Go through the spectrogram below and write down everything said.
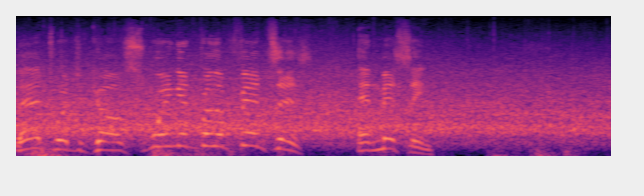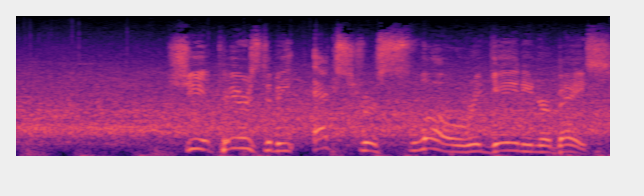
that's what you call swinging for the fences and missing. She appears to be extra slow regaining her base.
